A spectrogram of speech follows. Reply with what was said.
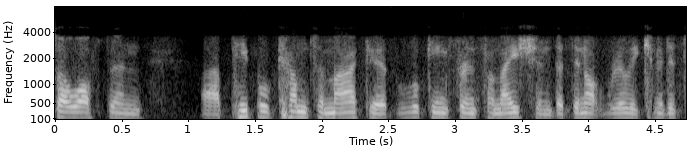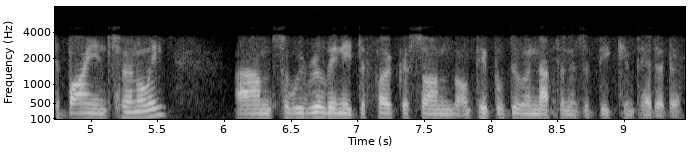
So often, uh, people come to market looking for information, but they're not really committed to buy internally. Um, so we really need to focus on on people doing nothing as a big competitor.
